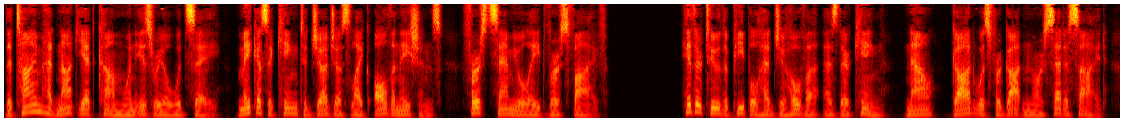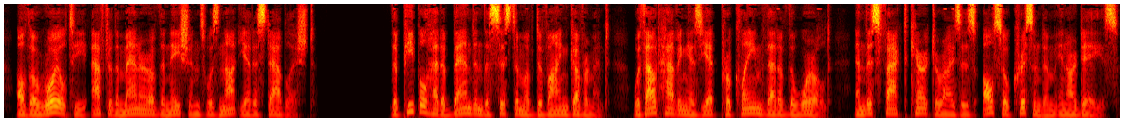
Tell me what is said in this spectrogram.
The time had not yet come when Israel would say, Make us a king to judge us like all the nations, 1 Samuel 8 verse 5. Hitherto the people had Jehovah as their king, now, God was forgotten or set aside, although royalty after the manner of the nations was not yet established. The people had abandoned the system of divine government, without having as yet proclaimed that of the world, and this fact characterizes also Christendom in our days.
